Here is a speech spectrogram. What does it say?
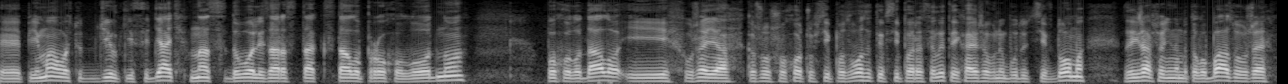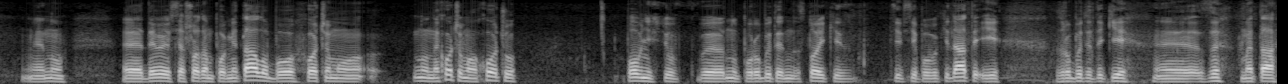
е, піймав. Ось тут бджілки сидять. У нас доволі зараз так стало прохолодно, похолодало, і вже я кажу, що хочу всі позвозити, всі переселити, і хай вже вони будуть всі вдома. Заїжджав сьогодні на металобазу, вже е, ну, е, дивився, що там по металу, бо хочемо, ну не хочемо, а хочу повністю ну, поробити стойки, ці всі повикидати і зробити такі е, з мета,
